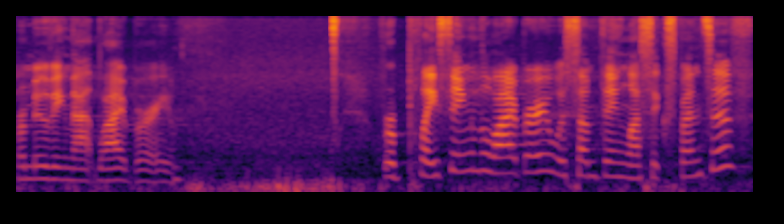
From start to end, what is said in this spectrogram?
removing that library. Replacing the library with something less expensive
